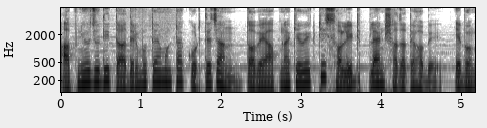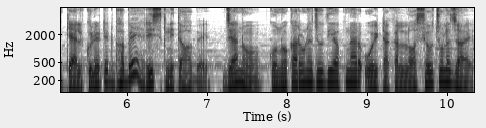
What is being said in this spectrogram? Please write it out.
আপনিও যদি তাদের মতো এমনটা করতে চান, তবে আপনাকেও একটি সলিড প্ল্যান সাজাতে হবে এবং ক্যালকুলেটেডভাবে রিস্ক নিতে হবে। যেন কোনো কারণে যদি আপনার ওই টাকার লসেও চলে যায়,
